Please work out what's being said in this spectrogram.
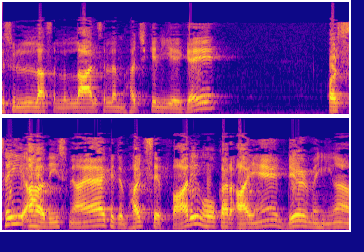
رسول اللہ صلی اللہ علیہ وسلم حج کے لیے گئے۔ اور صحیح احادیث میں آیا ہے کہ جب حج سے فارغ ہو کر آئے ہیں، ڈیڑھ مہینہ،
